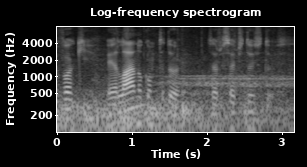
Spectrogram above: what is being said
Eu vou aqui. É lá no computador. 0722.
